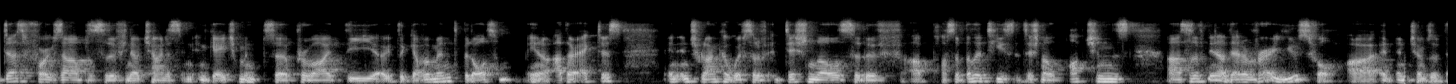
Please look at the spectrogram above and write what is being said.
does, for example, sort of, you know, China's engagement uh, provide the uh, the government, but also, you know, other actors in, in Sri Lanka with sort of additional sort of uh, possibilities, additional options, uh, sort of you know that are very useful uh, in, in terms of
